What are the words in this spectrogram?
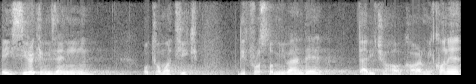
AC رو که می‌زنین اتوماتیک defrost رو میبنده دریچه ها کار می‌کنه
